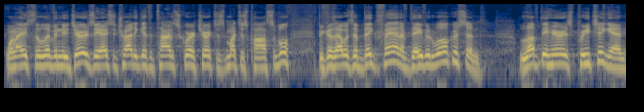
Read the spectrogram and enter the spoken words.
when I used to live in New Jersey. I used to try to get to Times Square Church as much as possible because I was a big fan of David Wilkerson. Loved to hear his preaching. And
